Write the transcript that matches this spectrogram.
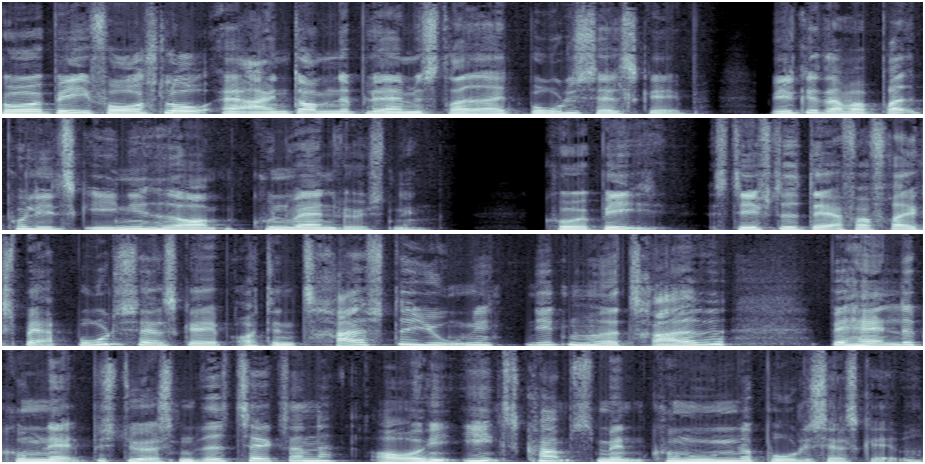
KAB foreslog, at ejendommene blev administreret af et boligselskab, hvilket der var bred politisk enighed om kunne være en løsning. KAB stiftede derfor Frederiksberg Boligselskab, og den 30. juni 1930 behandlede kommunalbestyrelsen vedtægterne og overenskomst mellem kommunen og boligselskabet.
